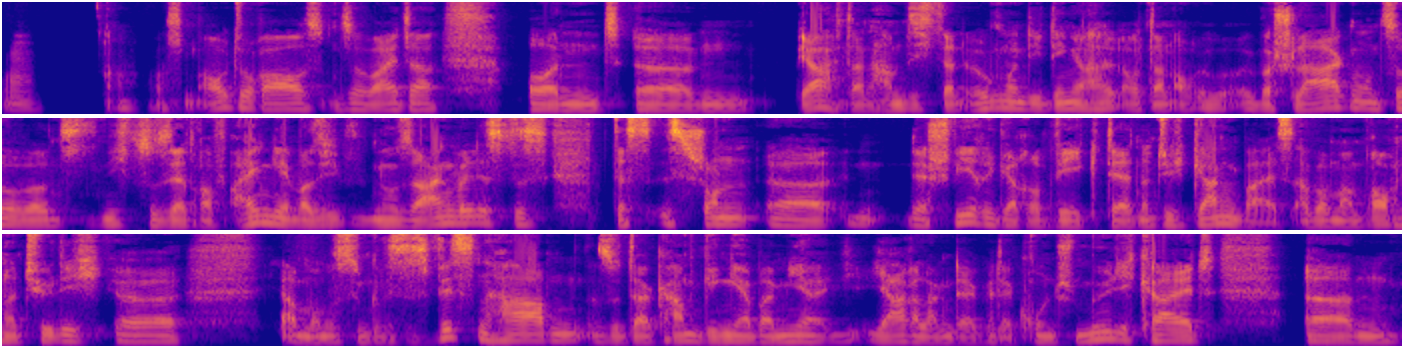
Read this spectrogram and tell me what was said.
Mhm. Ja, aus dem Auto raus und so weiter. Und ähm, ja, dann haben sich dann irgendwann die Dinge halt auch dann auch überschlagen und so, wir uns nicht zu sehr drauf eingehen. Was ich nur sagen will, ist, dass das ist schon äh, der schwierigere Weg, der natürlich gangbar ist. Aber man braucht natürlich, äh, ja, man muss ein gewisses Wissen haben. Also da kam, ging ja bei mir jahrelang der, der chronischen Müdigkeit, ähm,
